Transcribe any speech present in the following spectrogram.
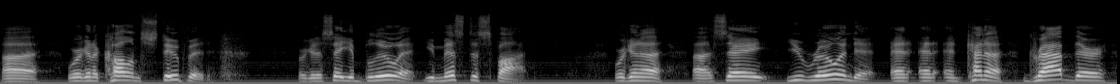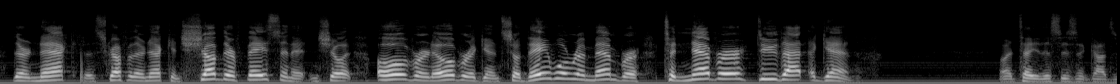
Uh, we're going to call them stupid. We're going to say you blew it, you missed a spot. We're going to uh, say you ruined it and, and, and kind of grab their, their neck, the scruff of their neck, and shove their face in it and show it over and over again so they will remember to never do that again. I want to tell you, this isn't God's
